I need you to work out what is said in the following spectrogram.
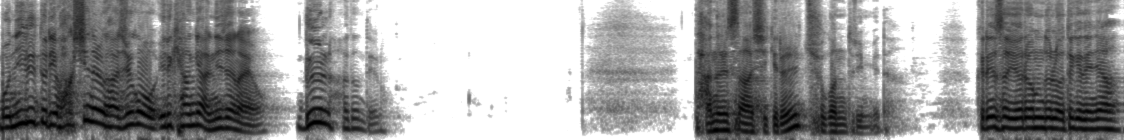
뭔 일들이 확신을 가지고 이렇게 한 게 아니잖아요. 늘 하던 대로. 단을 쌓으시기를 축원드립니다. 그래서 여러분들 어떻게 되냐?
